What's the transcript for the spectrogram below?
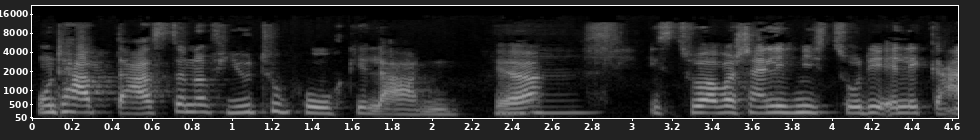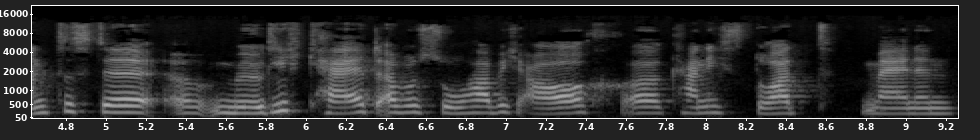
und habe das dann auf YouTube hochgeladen. Ja, mhm. ist zwar wahrscheinlich nicht so die eleganteste äh, Möglichkeit, aber so habe ich auch, äh, kann ich es dort meinen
